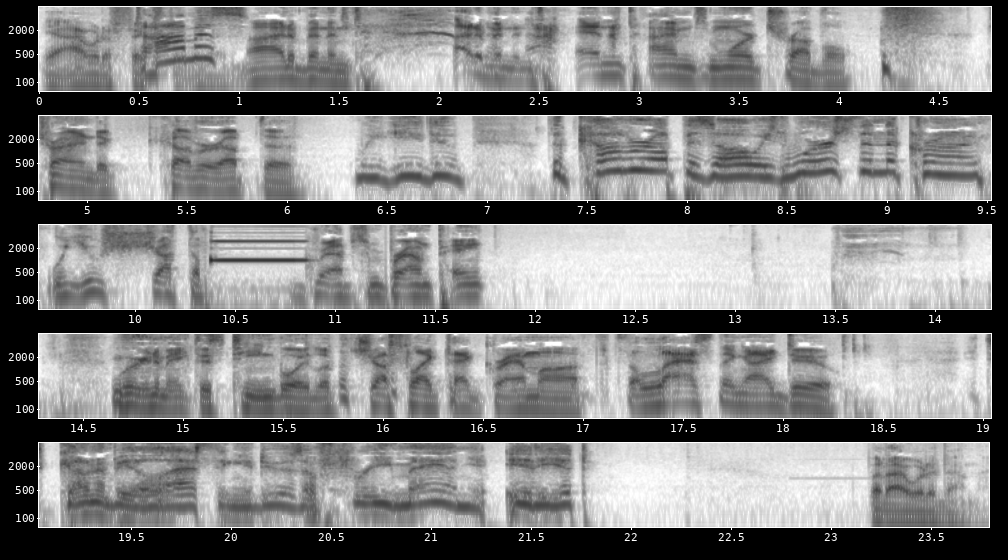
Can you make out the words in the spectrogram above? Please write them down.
Yeah, I would have fixed Thomas? it. I'd have been in I'd have been in ten times more trouble trying to cover up the we the, the cover up is always worse than the crime. Will you shut the grab some brown paint? We're going to make this teen boy look just like that grandma. It's the last thing I do. It's going to be the last thing you do as a free man, you idiot. But I would have done that.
